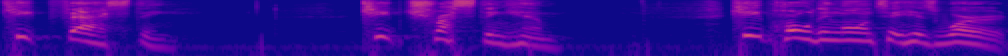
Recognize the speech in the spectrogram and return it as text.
keep fasting, keep trusting Him Keep holding on to his word.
